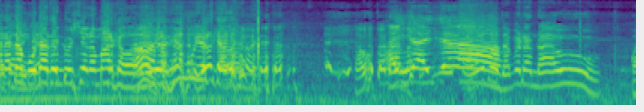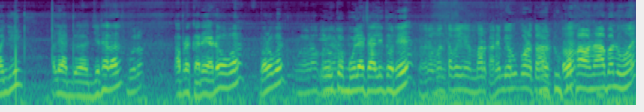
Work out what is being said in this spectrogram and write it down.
અને અત્યારે મોટા થઈને ડોશિયાને માર ખાવાના. હું એ જ કહેતો. હવે તો ના ના આ ડ- જેઠાલાલ બોલો. આપણે ઘરે હેડો હવે બરોબર? એવું તો બોલ્યા ચાલી તો રે. મારા ઘરે બેહવું પડે તમારે ટૂંકો ખાવા ના બનવું હોય.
